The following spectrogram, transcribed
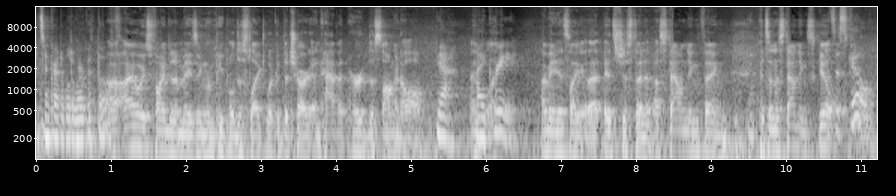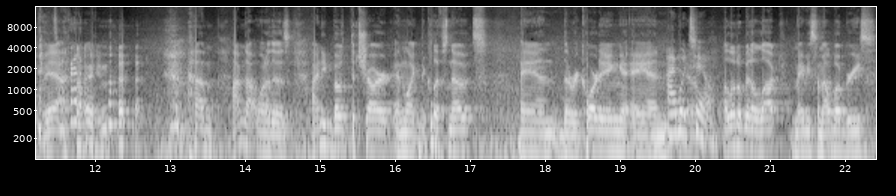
it's incredible to work with both. I, I always find it amazing when people just like look at the chart and haven't heard the song at all. yeah, I play. agree. I mean, it's like uh, it's just an astounding thing. It's an astounding skill. It's a skill. It's yeah. I mean, um, I'm not one of those. I need both the chart and like the Cliff's notes and the recording and I you would know, too. A little bit of luck, maybe some elbow grease.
